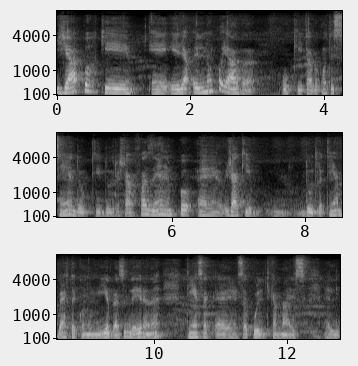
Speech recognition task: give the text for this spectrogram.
Já porque é, ele, ele não apoiava o que estava acontecendo, o que Dutra estava fazendo, por, é, já que Dutra tinha aberto a economia brasileira, né? tinha essa, é, essa política mais é,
